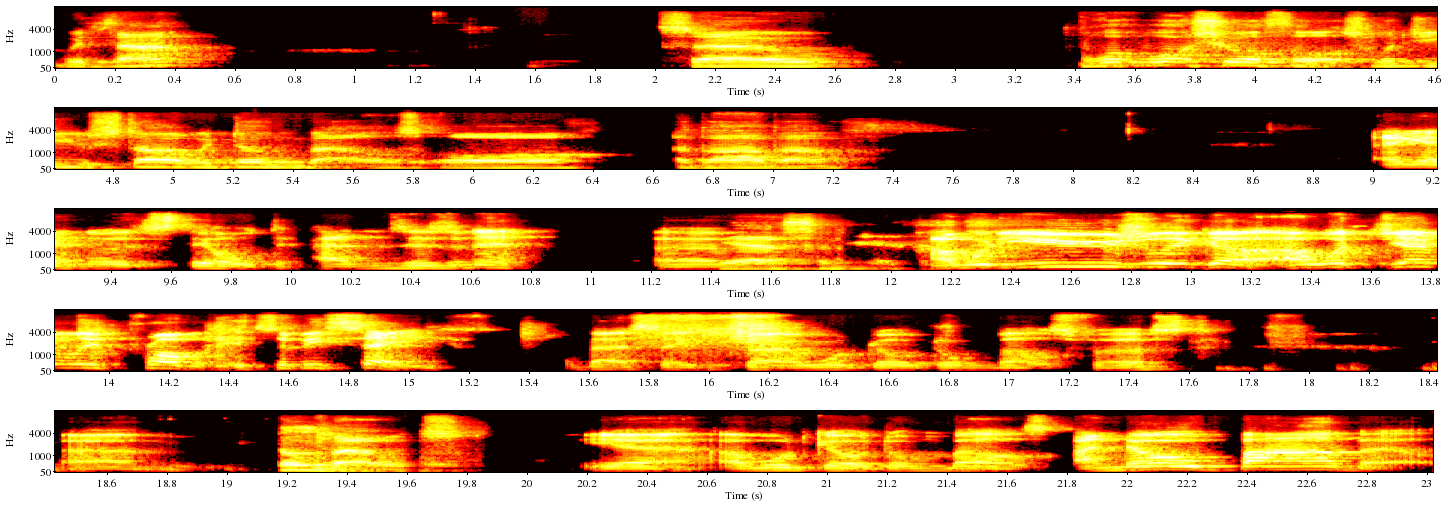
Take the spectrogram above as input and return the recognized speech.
with that. So, what, what's your thoughts? Would you start with dumbbells or a barbell? again, it still depends, isn't it? Um, Yes, I would usually go. I would generally probably to be safe. I better safe than sorry. I would go dumbbells first. Um, dumbbells. Yeah, I would go dumbbells. I know barbell.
